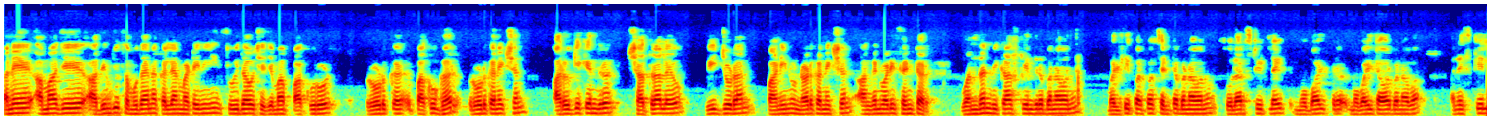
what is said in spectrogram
અને આમાં જે આદિમ જૂથ સમુદાયના કલ્યાણ માટેની સુવિધાઓ છે, જેમાં પાકું રોડ રોડ પાકું ઘર, રોડ કનેક્શન, આરોગ્ય કેન્દ્ર, છાત્રાલયો, વીજ જોડાણ, પાણીનું નળ કનેક્શન, આંગણવાડી સેન્ટર, વંદન વિકાસ કેન્દ્ર બનાવવાનું મલ્ટીપર્પઝ સેન્ટર બનાવવાનું solar street light mobile mobile tower બનાવવા અને સ્કિલ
